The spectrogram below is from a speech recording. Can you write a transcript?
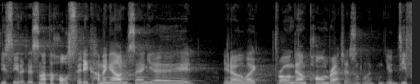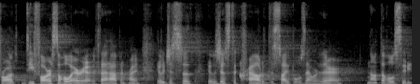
You see this? It's not the whole city coming out and saying, Yay! You know, like throwing down palm branches. You deforest, deforest the whole area if that happened, right? It was, just a, it was just the crowd of disciples that were there, not the whole city.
